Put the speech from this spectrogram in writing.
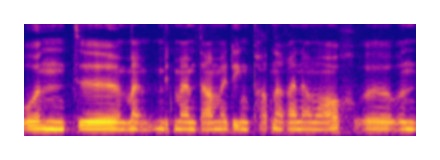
Und äh, mit meinem damaligen Partner Rainer Mauch äh, und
